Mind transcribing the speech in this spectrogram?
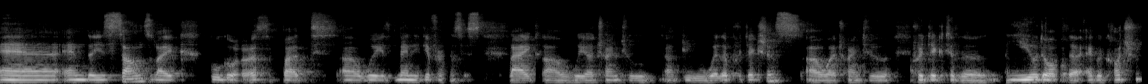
Uh, and it sounds like Google Earth, but uh, with many differences. Like uh, we are trying to uh, do weather predictions. Uh, we're trying to predict the yield of the agriculture.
